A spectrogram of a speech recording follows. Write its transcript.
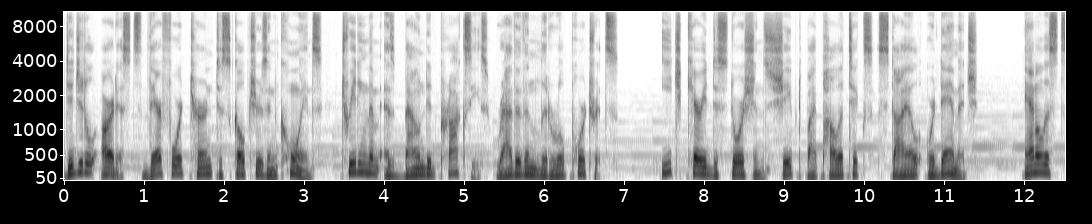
Digital artists therefore turned to sculptures and coins, treating them as bounded proxies rather than literal portraits. Each carried distortions shaped by politics, style, or damage. Analysts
